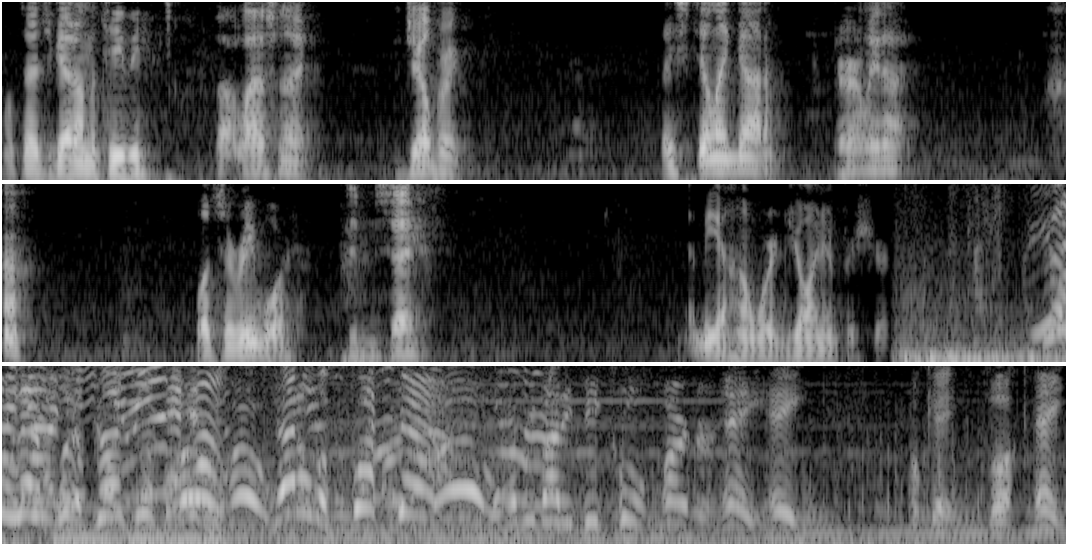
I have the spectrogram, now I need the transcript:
What's that you got on the TV? About last night. The jailbreak. They still ain't got him. Apparently not. Huh. What's the reward? Didn't say. That'd be a hunt worth joining for sure. You gonna let him put a gun to his head? Settle the fuck down! Everybody be cool, partner. Hey, hey. Okay, look, hey.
